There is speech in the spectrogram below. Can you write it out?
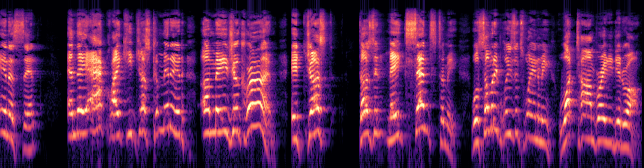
innocent and they act like he just committed a major crime. It just doesn't make sense to me. Will somebody please explain to me what Tom Brady did wrong?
